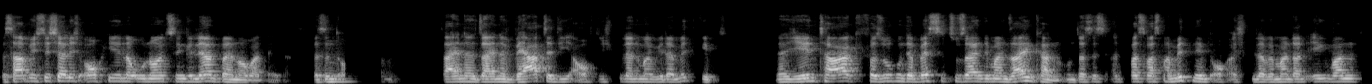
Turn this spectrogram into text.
Das habe ich sicherlich auch hier in der U19 gelernt bei Norbert Eggers. Das sind auch seine, seine Werte, die auch die Spielern immer wieder mitgibt. Ne, jeden Tag versuchen, der Beste zu sein, den man sein kann. Und das ist etwas, was man mitnimmt auch als Spieler. Wenn man dann irgendwann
